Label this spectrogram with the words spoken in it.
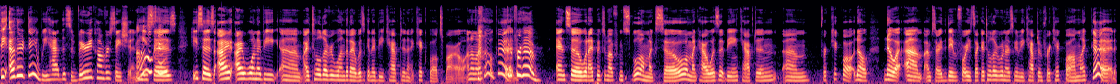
the other day we had this very conversation Oh, he okay. says he says i i want to be um i told everyone that i was going to be captain at kickball tomorrow and i'm like oh good, good for him. And so when I picked him up from school, I'm like, so I'm like, how was it being captain um, for kickball? No, no, um, I'm sorry. The day before, he's like, I told everyone I was going to be captain for kickball. I'm like, good.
